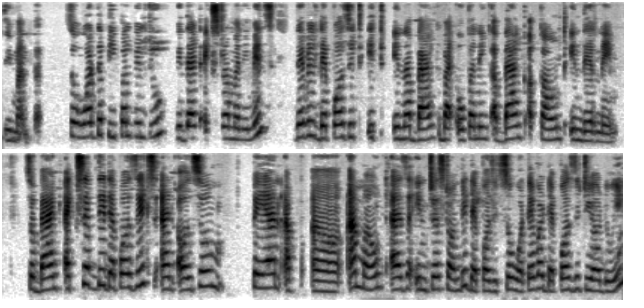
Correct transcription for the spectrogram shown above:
the month. So what the people will do with that extra money means they will deposit it in a bank by opening a bank account in their name. So bank accept the deposits and also pay an uh, amount as an interest on the deposit. So whatever deposit you are doing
